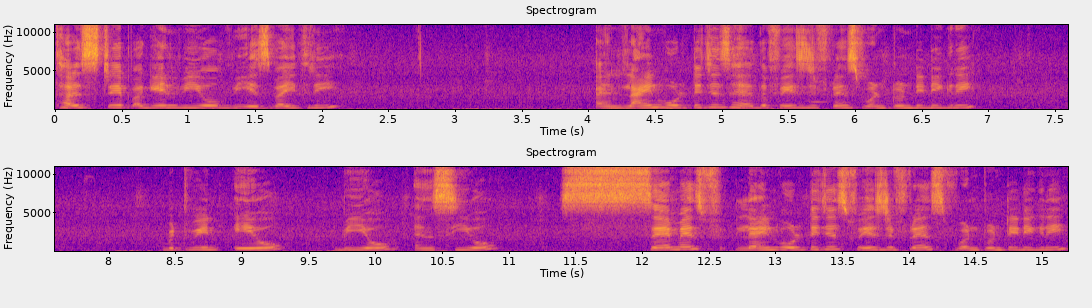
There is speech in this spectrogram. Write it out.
third step again VO Vs by 3 and line voltages have the phase difference 120 degree between AO, BO and CO. Same as line voltages phase difference 120 degree.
